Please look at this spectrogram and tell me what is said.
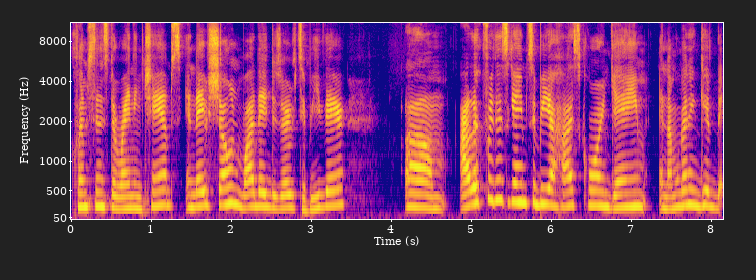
Clemson's the reigning champs, and they've shown why they deserve to be there. Um, I look for this game to be a high scoring game, and I'm gonna give the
